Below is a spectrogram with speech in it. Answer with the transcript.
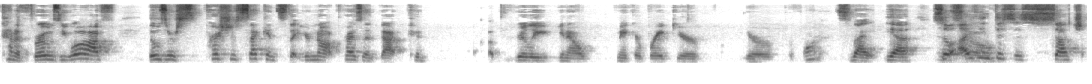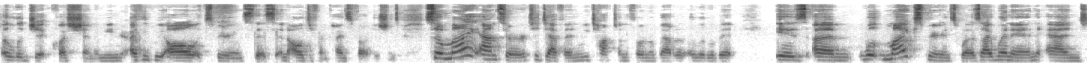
kind of throws you off, those are precious seconds that you're not present that could really, you know, make or break your your performance. Right. Yeah. So, And I think this is such a legit question. I mean, I think we all experience this in all different kinds of auditions. So my answer to Devin, we talked on the phone about it a little bit, is um, well, my experience was I went in and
